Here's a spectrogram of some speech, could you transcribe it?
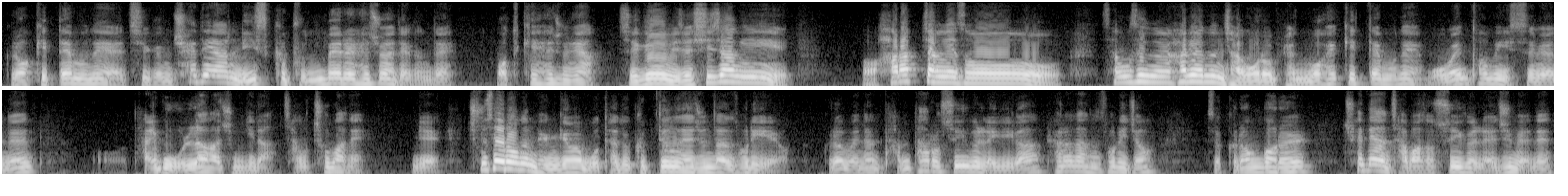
그렇기 때문에 지금 최대한 리스크 분배를 해줘야 되는데 어떻게 해주냐? 지금 이제 시장이 어, 하락장에서 상승을 하려는 장으로 변모했기 때문에 모멘텀이 있으면은 어, 달고 올라가 줍니다. 장 초반에 이게 추세로는 변경을 못해도 급등을 해준다는 소리예요. 그러면은 단타로 수익을 내기가 편하다는 소리죠. 그래서 그런 거를 최대한 잡아서 수익을 내주면은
